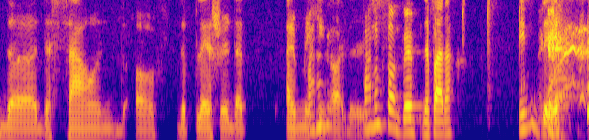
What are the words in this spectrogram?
the the sound of the pleasure that I'm making others. Paano sound Ben? na parang hindi.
